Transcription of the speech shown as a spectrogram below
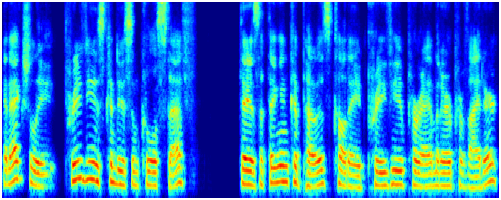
And actually, previews can do some cool stuff there's a thing in Compose called a preview parameter provider,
